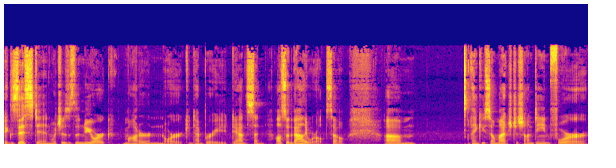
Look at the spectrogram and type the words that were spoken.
exist in, which is the New York modern or contemporary dance and also the ballet world. So, um, thank you so much to Shandien for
